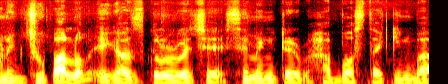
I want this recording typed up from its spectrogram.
অনেক ঝোপালো, এই গাছগুলো রয়েছে সিমেন্টের হাফ বস্তায় কিংবা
